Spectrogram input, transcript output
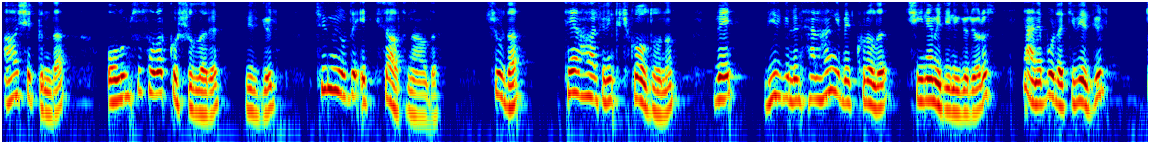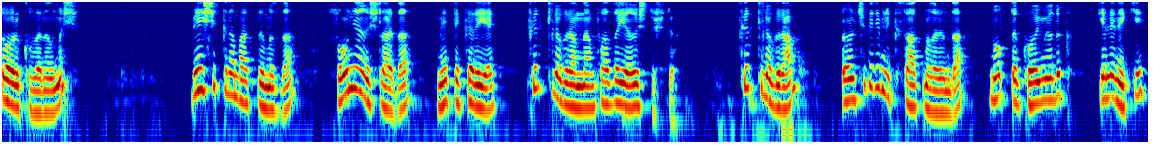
A şıkkında olumsuz hava koşulları virgül tüm yurdu etkisi altına aldı. Şurada T harfinin küçük olduğunu ve virgülün herhangi bir kuralı çiğnemediğini görüyoruz. Yani buradaki virgül doğru kullanılmış. B şıkkına baktığımızda son yağışlarda metrekareye 40 kilogramdan fazla yağış düştü. 40 kilogram ölçü birimini kısaltmalarında nokta koymuyorduk. Geleneki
